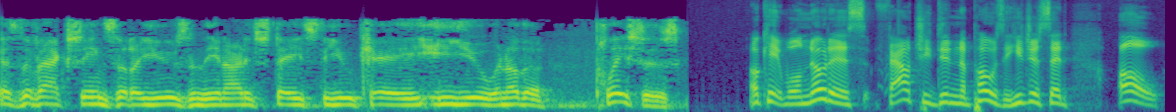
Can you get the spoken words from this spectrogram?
as the vaccines that are used in the United States, the UK, EU, and other places. Okay, well, notice Fauci didn't oppose it. He just said, oh,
